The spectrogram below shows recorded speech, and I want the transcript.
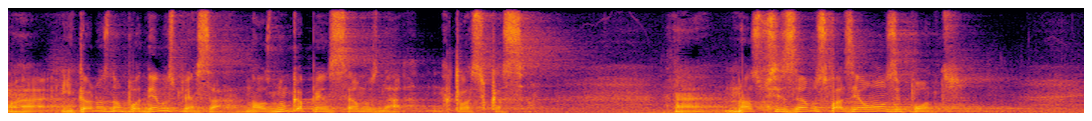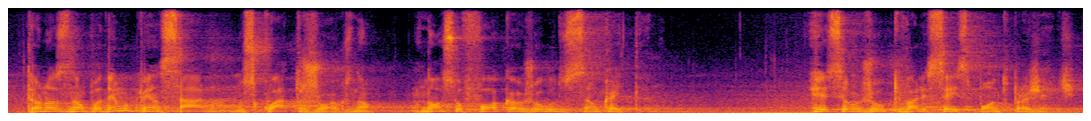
É? Então nós não podemos pensar, nós nunca pensamos na, na classificação. É? Nós precisamos fazer 11 pontos. Então nós não podemos pensar nos quatro jogos, não. O nosso foco é o jogo do São Caetano. Esse é um jogo que vale seis pontos para a gente,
